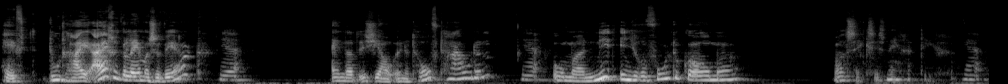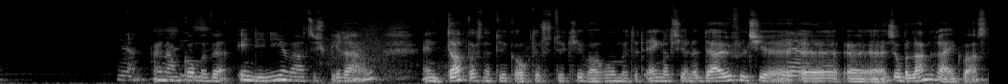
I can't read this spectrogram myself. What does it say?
Heeft, doet hij eigenlijk alleen maar zijn werk. Ja. En dat is jou in het hoofd houden, Ja. om maar niet in je gevoel te komen, want seks is negatief. Ja. Ja. En dan komen we in die neerwaartse spiraal. En dat was natuurlijk ook dat stukje waarom het het engeltje en het duiveltje eh, eh, zo belangrijk was.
